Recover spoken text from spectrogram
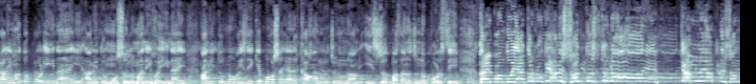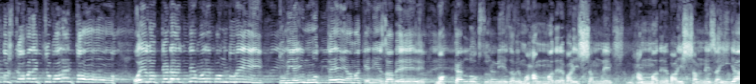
কালিমা তো পড়ি নাই, আমি তো মুসলমানই হই নাই। আমি তো নবীজিকে বসায়া খাওয়ানোর জন্য, আমি ইজ্জত বাঁচানোর জন্য পড়ছি। কয়, বন্ধু এতটুকু আমি সন্তুষ্ট নয়। কেমনে আপনি সন্তুষ্ট হবেন একটু বলেন তো। ওই লোকটা ডাক দিয়ে বলে, বন্ধুরে, তুমি এই মুহূর্তে আমাকে নিয়ে যাবে। মক্কার লোকজন নিয়ে যাবে মুহাম্মাদের বাড়ির সামনে। মুহাম্মাদের বাড়ির সামনে যাইয়া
